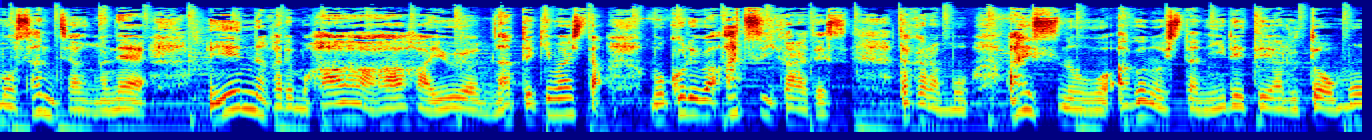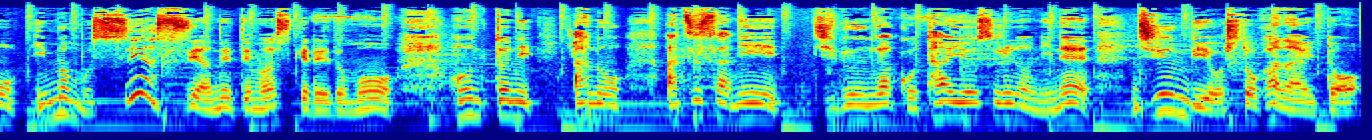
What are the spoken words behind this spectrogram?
もうさんちゃんがね、家の中でもはぁはぁはぁはぁ言うようになってきました。もうこれは暑いからです。だからもうアイスのを顎の下に入れてやると、もう今もすやすや寝てますけれども、本当にあの暑さに自分がこう対応するのにね、準備をしとかないと、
